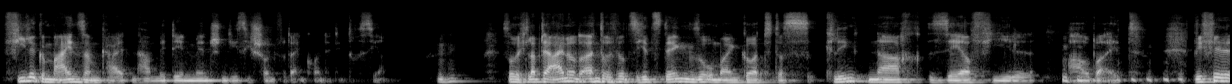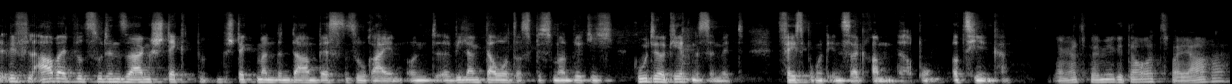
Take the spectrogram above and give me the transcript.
viele Gemeinsamkeiten haben mit den Menschen, die sich schon für dein Content interessieren. Mhm. So, ich glaube, der eine oder andere wird sich jetzt denken, so, oh mein Gott, das klingt nach sehr viel Arbeit. wie viel, wie viel Arbeit würdest du denn sagen, steckt, steckt man denn da am besten so rein? Und äh, wie lange dauert das, bis man wirklich gute Ergebnisse mit Facebook und Instagram Werbung erzielen kann? Lange hat es bei mir gedauert? Zwei Jahre?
